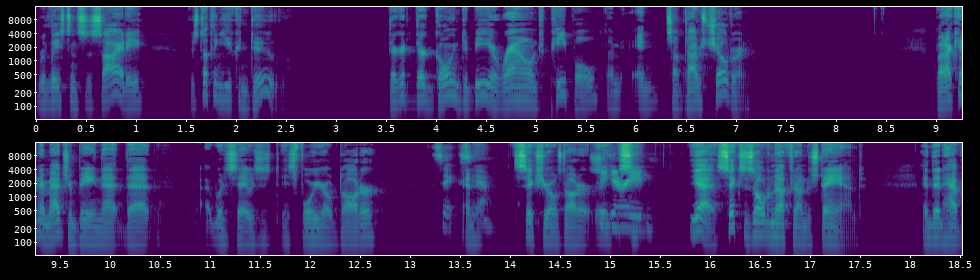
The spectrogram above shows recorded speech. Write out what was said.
released in society, there's nothing you can do they're they're going to be around people and sometimes children. But I can imagine being that that I would say it was his four year old daughter, six, and yeah, six year old's daughter. She can read. Yeah, six is old enough to understand, and then have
